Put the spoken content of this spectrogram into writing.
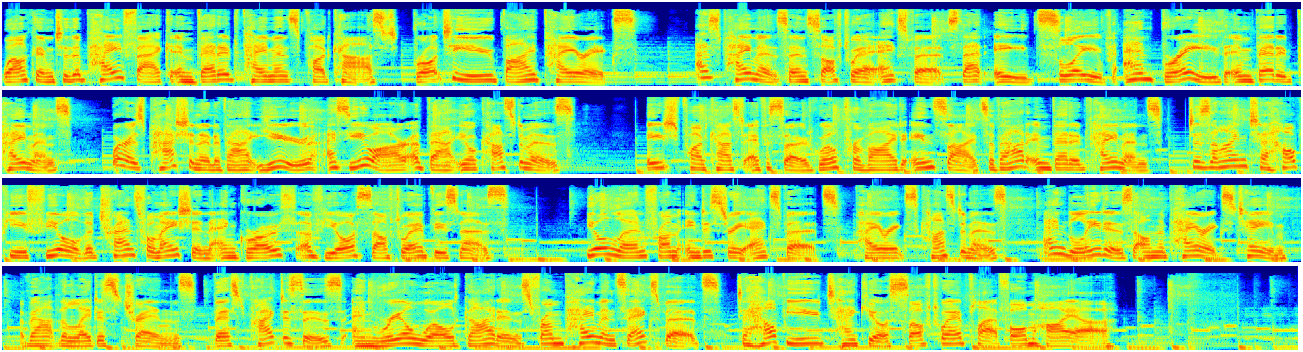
Welcome to the PayFac Embedded Payments Podcast, brought to you by Payrix. As payments and software experts that eat, sleep, and breathe embedded payments, we're as passionate about you as you are about your customers. Each podcast episode will provide insights about embedded payments designed to help you fuel the transformation and growth of your software business. You'll learn from industry experts, Payrix customers, and leaders on the Payrix team about the latest trends, best practices, and real world guidance from payments experts to help you take your software platform higher.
